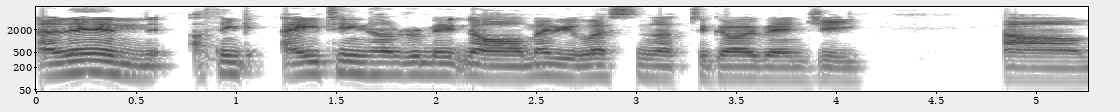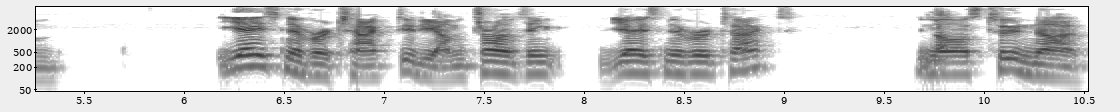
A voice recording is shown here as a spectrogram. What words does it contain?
And then I think 1800 meters, no, maybe less than that to go, Benji. Um, Yates never attacked, did he? I'm trying to think. Yates never attacked? In the last two, no.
